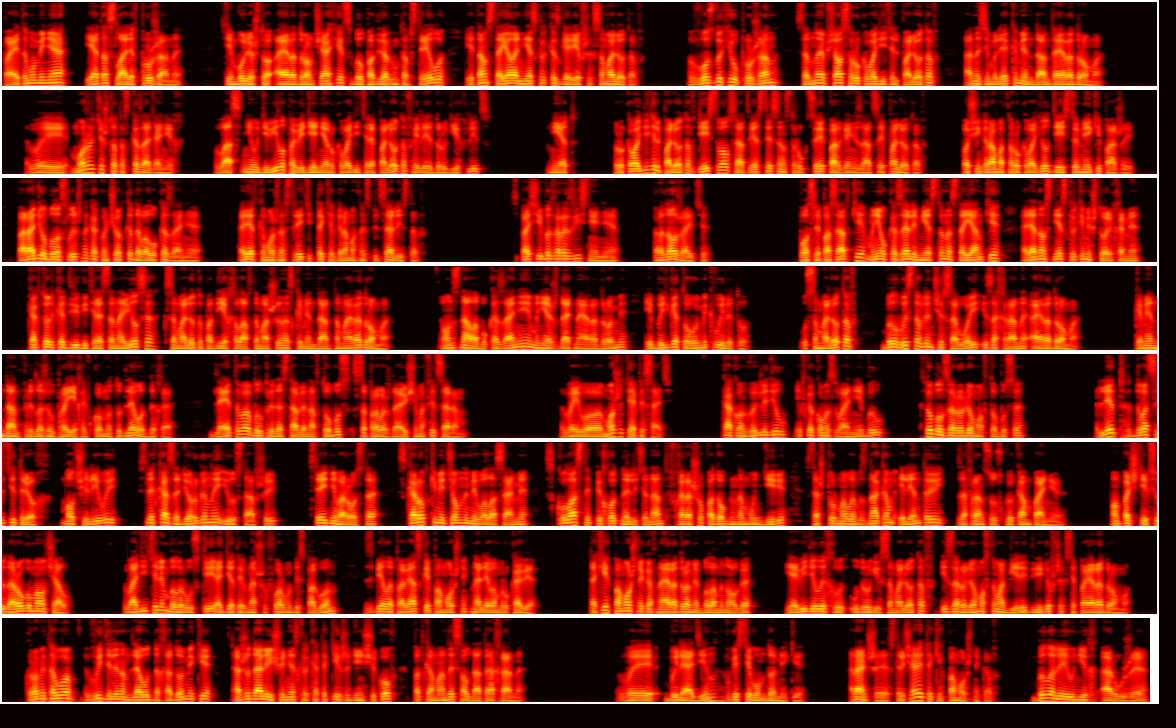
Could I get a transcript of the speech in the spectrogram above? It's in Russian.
Поэтому меня и отослали в Пружаны. Тем более, что аэродром Чахец был подвергнут обстрелу, и там стояло несколько сгоревших самолетов. В воздухе у Пружан со мной общался руководитель полетов, а на земле комендант аэродрома. Вы можете что-то сказать о них? Вас не удивило поведение руководителя полетов или других лиц? Нет. Руководитель полетов действовал в соответствии с инструкцией по организации полетов. Очень грамотно руководил действиями экипажей. По радио было слышно, как он четко давал указания. Редко можно встретить таких грамотных специалистов. Спасибо за разъяснение. Продолжайте. После посадки мне указали место на стоянке рядом с несколькими шторхами. Как только двигатель остановился, к самолету подъехала автомашина с комендантом аэродрома. Он знал об указании мне ждать на аэродроме и быть готовыми к вылету. У самолетов был выставлен часовой из охраны аэродрома. Комендант предложил проехать в комнату для отдыха. Для этого был предоставлен автобус с сопровождающим офицером. Вы его можете описать? Как он выглядел и в каком звании был? Кто был за рулем автобуса? Лет 23, молчаливый, слегка задерганный и уставший, среднего роста, с короткими темными волосами, скуластый пехотный лейтенант в хорошо подогнанном мундире со штурмовым знаком и лентой за французскую компанию. Он почти всю дорогу молчал. Водителем был русский, одетый в нашу форму без погон, с белой повязкой помощник на левом рукаве. Таких помощников на аэродроме было много. Я видел их у других самолетов и за рулем автомобилей, двигавшихся по аэродрому. Кроме того, в выделенном для отдыха домике ожидали еще несколько таких же денщиков под командой солдата охраны. Вы были один в гостевом домике? Раньше встречали таких помощников? Было ли у них оружие?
